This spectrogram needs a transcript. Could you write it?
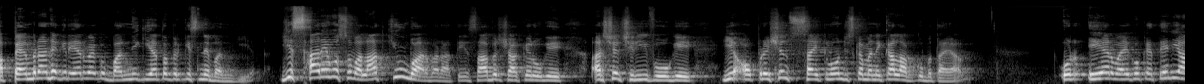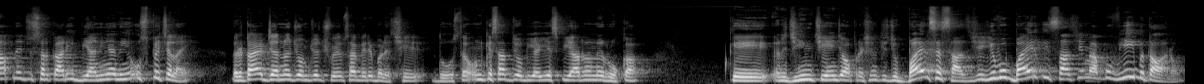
अब पैमरा ने अगर एयरवे को बंद नहीं किया तो फिर किसने बंद किया? ये सारे वो सवाल क्यों बार बार आते हैं? साबिर शाकिर हो गए, अरशद शरीफ हो गए, ये ऑपरेशन साइक्लोन जिसका मैंने कल आपको बताया। और ए को कहते हैं, जी, आपने जो सरकारी बयानियाँ दी उस पर चलाएँ। रिटायर्ड जनरल जो अमजद शुएब साहब मेरे बड़े अच्छे दोस्त हैं, उनके साथ जो भी आई एस पी आर उन्होंने रोका कि रजीम चेंज ऑपरेशन की जो बाहर से साजिश है, ये वो बाहर की साजिश है, मैं आपको यही बता रहा हूँ।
